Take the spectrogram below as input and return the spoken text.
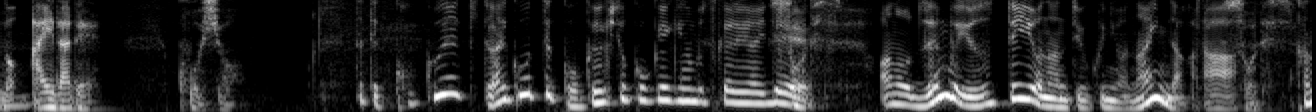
の間で交渉。だって国益外交って国益と国益のぶつかり合いであの全部譲っていいよなんていう国はないんだからそうです。必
